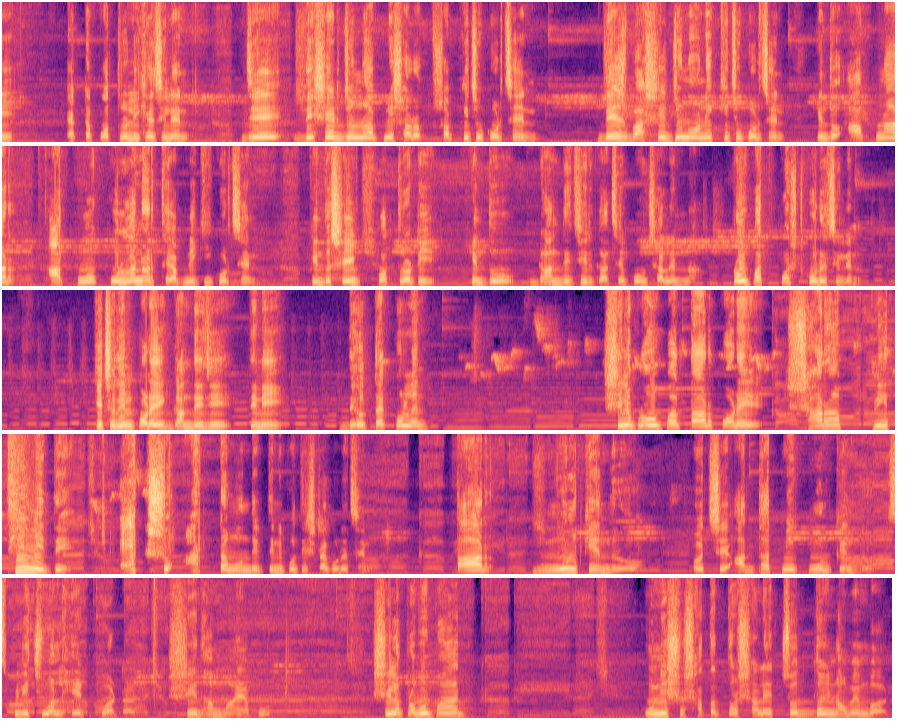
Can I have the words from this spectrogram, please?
একটা পত্র লিখেছিলেন যে দেশের জন্য আপনি সব- সবকিছু করছেন, দেশবাসীর জন্য অনেক কিছু করছেন, কিন্তু আপনার আত্মকল্যাণার্থে আপনি কি করছেন? কিন্তু সেই পত্রটি কিন্তু গান্ধীজির কাছে পৌঁছালেন না। প্রভুপাত পোস্ট করেছিলেন। কিছুদিন পরেই গান্ধীজি তিনি দেহত্যাগ করলেন। শিলপ্রভুপাত তারপরে সারা পৃথিবীতে একশো আটটা মন্দির তিনি প্রতিষ্ঠা করেছেন। তার মূল কেন্দ্র হচ্ছে আধ্যাত্মিক মূল কেন্দ্র স্পিরিচুয়াল হেডকোয়ার্টার শ্রীধাম মায়াপুর। শিলপ্রভুপাদ উনিশশো সাতাত্তর সালে চোদ্দই নভেম্বর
